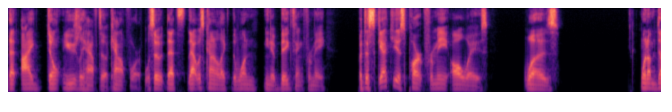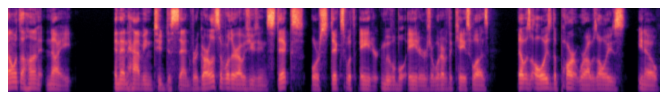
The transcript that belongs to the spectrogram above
that I don't usually have to account for. So that's that was kind of like the one you know big thing for me. But the sketchiest part for me always was when I'm done with the hunt at night and then having to descend, regardless of whether I was using sticks or sticks with aider, movable aiders or whatever the case was. That was always the part where I was always, you know,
